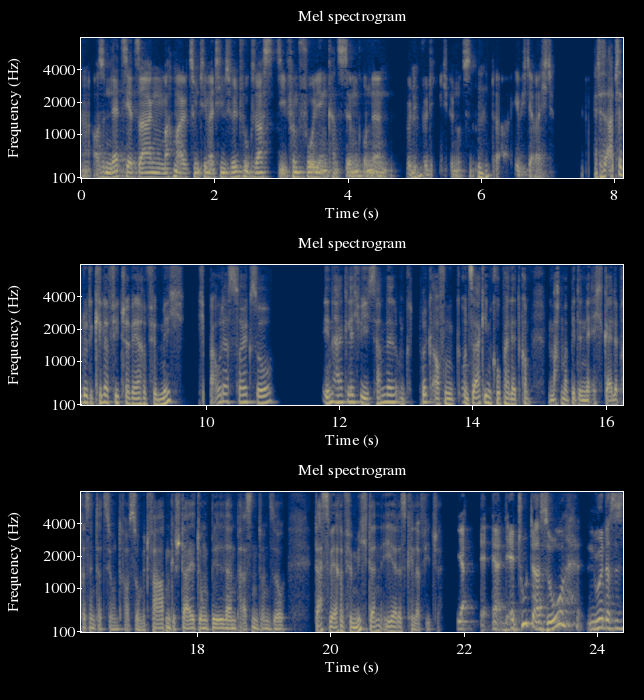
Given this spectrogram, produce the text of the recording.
Ja, aus dem Netz jetzt sagen, mach mal zum Thema Teams Wildwuchs was, die fünf Folien kannst du im Grunde, würde, mhm. würde ich nicht benutzen. Mhm. Da gebe ich dir recht. Das absolute Killer-Feature wäre für mich, ich baue das Zeug so, inhaltlich, wie ich es haben will, und drück auf ein, und sag ihm Copilot, komm, mach mal bitte eine echt geile Präsentation draus, so mit Farben, Gestaltung, Bildern passend und so. Das wäre für mich dann eher das Killer-Feature. Ja, er, er tut das so, nur dass es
